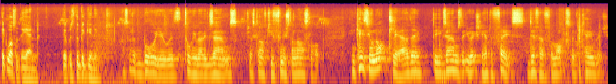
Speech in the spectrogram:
It wasn't the end. It was the beginning. I sort of bore you with talking about exams just after you finish the last lot. In case you're not clear, the, the exams that you actually have to face differ from Oxford to Cambridge.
